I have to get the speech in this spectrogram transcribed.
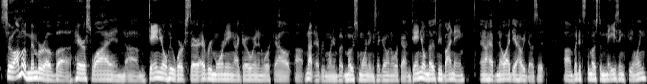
So I'm a member of uh, Harris Y and um, Daniel, who works there every morning. I go in and work out. Uh, not every morning, but most mornings I go in and work out. And Daniel knows me by name, and I have no idea how he does it. Um, but it's the most amazing feeling.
